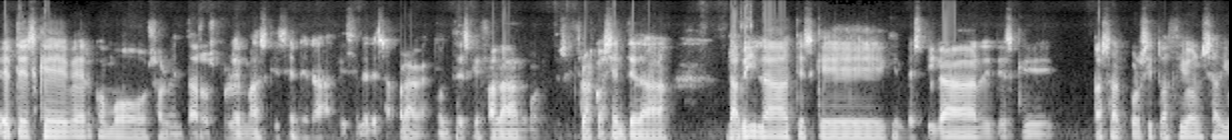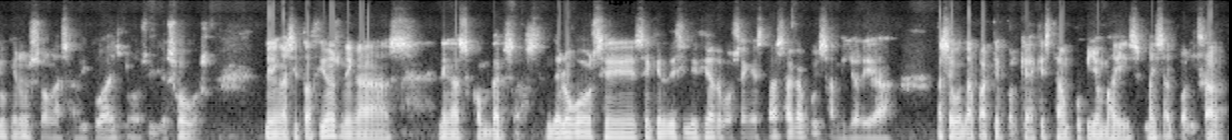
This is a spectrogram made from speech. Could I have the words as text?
e tes que ver como solventar os problemas que xenera que xenera esa praga. Entón tes que falar, bueno, tes que falar coa xente da, da vila, tes que, que investigar e tes que pasar por situacións, xa digo, que non son as habituais nos videoxogos nen as situacións, nen as, nen as conversas. De logo, se, se queredes iniciarvos en esta saga, pois a mellore a, a segunda parte, porque a que está un poquinho máis máis actualizada.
